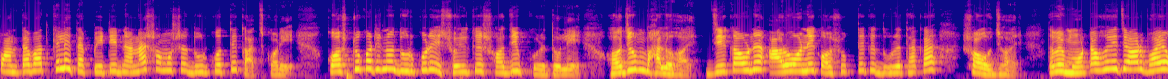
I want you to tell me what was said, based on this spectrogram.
পান্তা ভাত খেলে তা পেটের নানা সমস্যা দূর করতে কাজ করে। কোষ্ঠকাঠিন্য দূর করে শরীরকে সজীব করে তোলে। হজম ভালো হয়। যে কারণে আরও অনেক অসুখ থেকে দূরে থাকা সহজ হয়। তবে মোটা হয়ে যাওয়ার ভয়ে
